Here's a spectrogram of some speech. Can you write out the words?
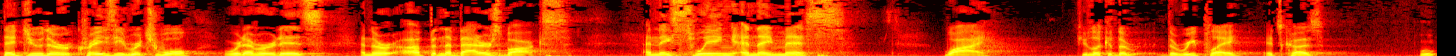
they do their crazy ritual, whatever it is, and they're up in the batter's box, and they swing and they miss. Why? If you look at the, the replay, it's cause, whoop,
